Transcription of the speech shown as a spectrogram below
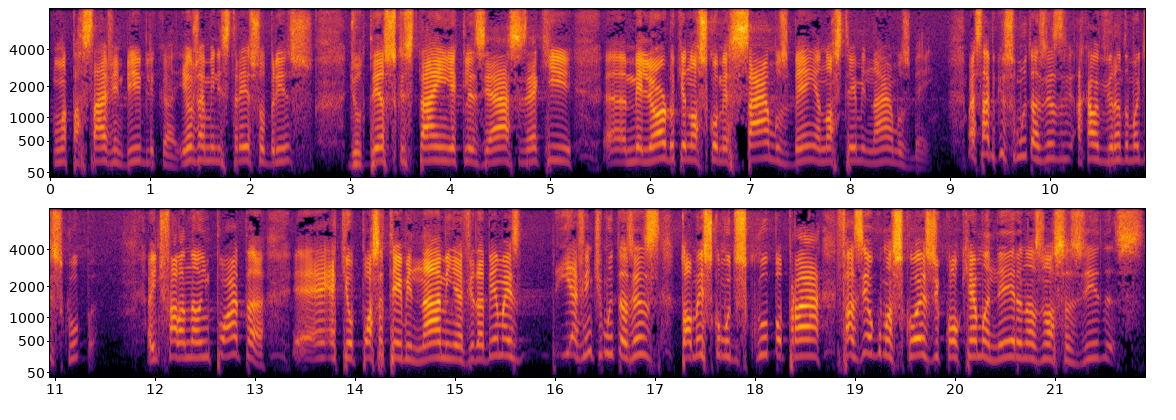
uma passagem bíblica, eu já ministrei sobre isso, de um texto que está em Eclesiastes, é que é, melhor do que nós começarmos bem é nós terminarmos bem. Mas sabe que isso muitas vezes acaba virando uma desculpa. A gente fala, não importa, é, é que eu possa terminar a minha vida bem, mas e a gente muitas vezes toma isso como desculpa para fazer algumas coisas de qualquer maneira nas nossas vidas,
